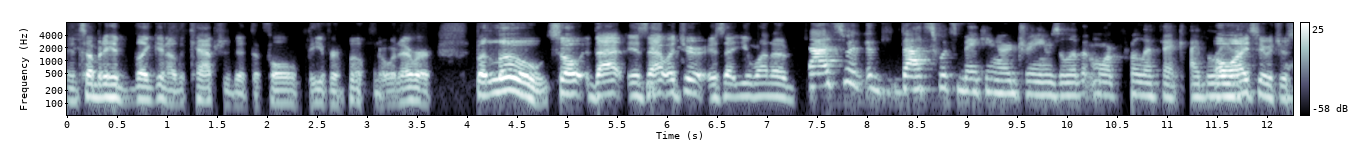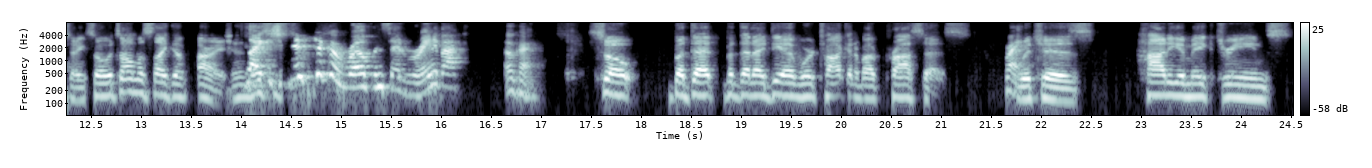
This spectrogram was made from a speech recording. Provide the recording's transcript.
and somebody had like you know the captioned it the full beaver moon or whatever. But Lou, so that is that what you're is that you want to? That's what that's what's making our dreams a little bit more prolific. I believe. Oh, I see what you're saying. So it's almost like a all right. Like she just took a rope and said, "Rein it back." Okay. So, but that but that idea we're talking about process, right? Which is how do you make dreams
